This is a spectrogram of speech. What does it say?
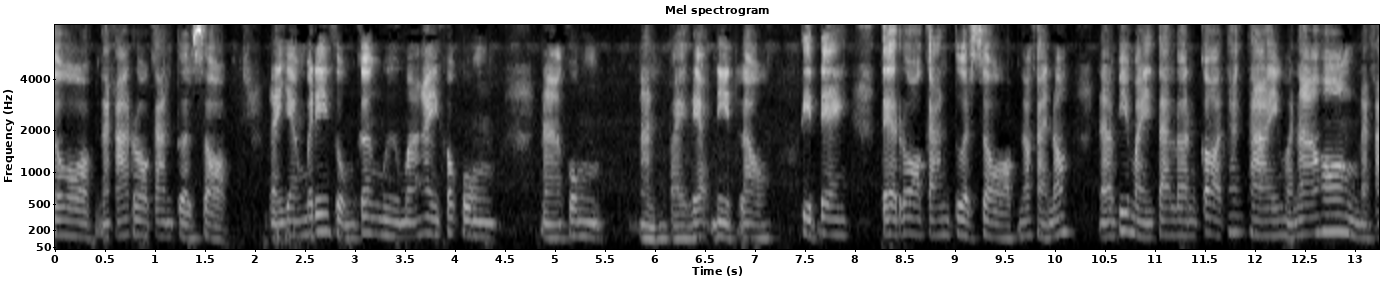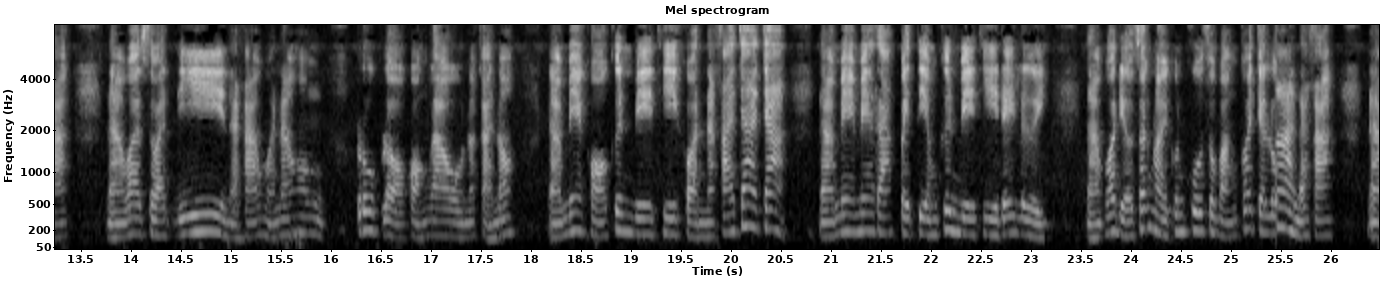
สอบนะคะรอการตรวจสอบนะยังไม่ได้ส่งเครื่องมือมาให้ก็คงนะคงหันไปแล้วเน็ตเรา ติดแดง แต่รอการตรวจสอบนะคะเนาะนะพี่ใหม่ตาลอนก็ทักทายหัวหน้าห้องนะคะนะว่าสวัสดีนะคะ หัวหน้าห้องรูปหล่อของเรานะคะเนาะนะแม่ขอขึ้นเวทีก่อนนะคะ จ้าจ้านะแม่แม่รักไปเตรียมขึ้นเวทีได้เลยนะเพราะเดี๋ยวสักหน่อยคุณครูสวังก็จะลงนะคะนะ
